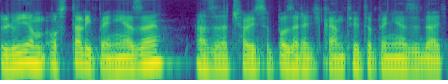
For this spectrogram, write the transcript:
ľuďom ostali peniaze a začali sa pozrieť, kam tieto peniaze dať.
